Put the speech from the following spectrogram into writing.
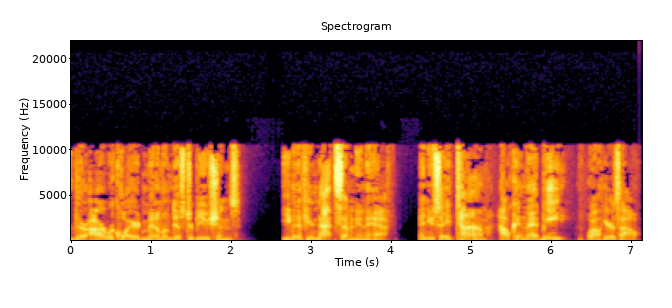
there are required minimum distributions, even if you're not 70 and a half. And you say, Tom, how can that be? Well, here's how.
